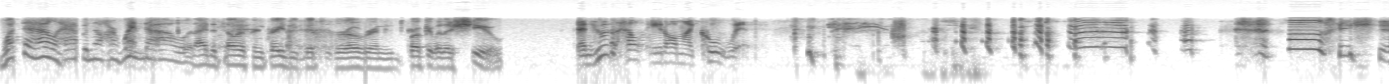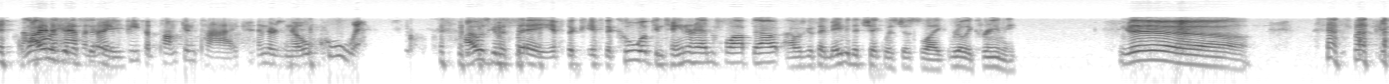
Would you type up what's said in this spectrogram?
"What the hell happened to our window?" And I had to tell her some crazy bitches were over and broke it with a shoe. And who the hell ate all my Cool Whip? Holy shit! I I wanted was to have a say- nice piece of pumpkin pie, and there's no Cool Whip. I was gonna say if the if the Cool Whip container hadn't flopped out, I was gonna say maybe the chick was just like really creamy. Yeah. That's fucking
